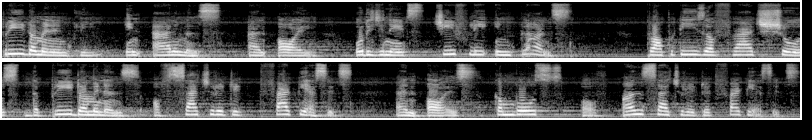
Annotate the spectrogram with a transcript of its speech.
predominantly in animals and oil originates chiefly in plants. Properties of fat shows the predominance of saturated fatty acids and oils composed of unsaturated fatty acids.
